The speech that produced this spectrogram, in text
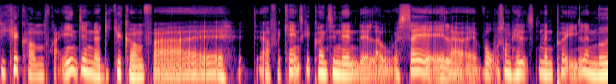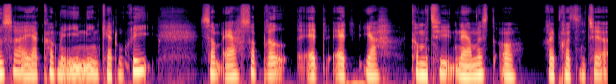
de kan komme fra Indien, og de kan komme fra øh, det afrikanske kontinent, eller USA, eller øh, hvor som helst. Men på en eller anden måde, så er jeg kommet ind i en kategori, som er så bred, at, at jeg kommer til nærmest at repræsentere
